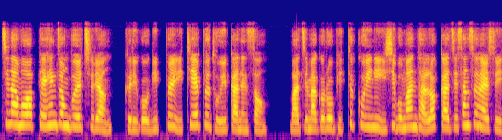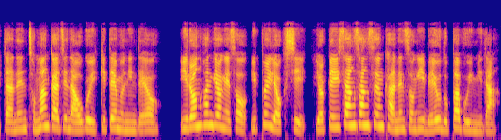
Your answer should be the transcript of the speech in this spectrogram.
치나모 화폐 행정부의 출현, 그리고 리플 ETF 도입 가능성, 마지막으로 비트코인이 25만 달러까지 상승할 수 있다는 전망까지 나오고 있기 때문인데요. 이런 환경에서 리플 역시 10배 이상 상승 가능성이 매우 높아 보입니다.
